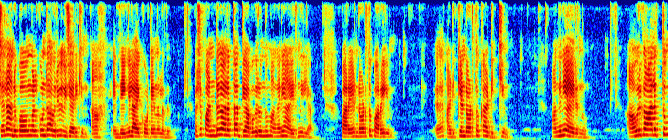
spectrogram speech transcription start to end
ചില അനുഭവങ്ങൾ കൊണ്ട് അവർ വിചാരിക്കും ആ എന്തെങ്കിലും ആയിക്കോട്ടെ എന്നുള്ളത്. പക്ഷെ പണ്ട് കാലത്തെ അധ്യാപകരൊന്നും അങ്ങനെ ആയിരുന്നില്ല. പറയേണ്ടോടത്ത് പറയും അടിക്കേണ്ടോടത്തൊക്കെ അടിക്കും. അങ്ങനെയായിരുന്നു. ആ ഒരു കാലത്തും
